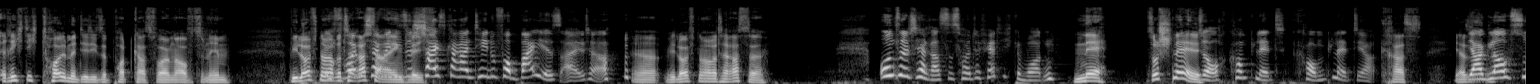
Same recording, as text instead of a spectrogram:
richtig toll, mit dir diese Podcast-Folgen aufzunehmen. Wie läuft denn eure ich freu mich Terrasse schon, wenn eigentlich? diese scheiß Quarantäne vorbei ist, Alter. Ja, wie läuft denn eure Terrasse? Unsere Terrasse ist heute fertig geworden. Nee, so schnell. Doch, komplett, komplett, ja. Krass. Ja, Ja, glaubst du,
